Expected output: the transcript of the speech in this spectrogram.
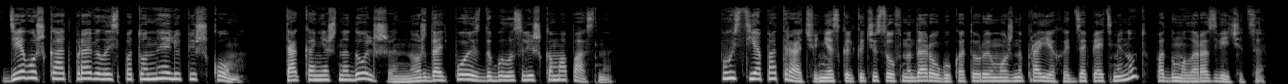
Девушка отправилась по туннелю пешком. Так, конечно, дольше, но ждать поезда было слишком опасно. «Пусть я потрачу несколько часов на дорогу, которую можно проехать за пять минут», — подумала разведчица.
